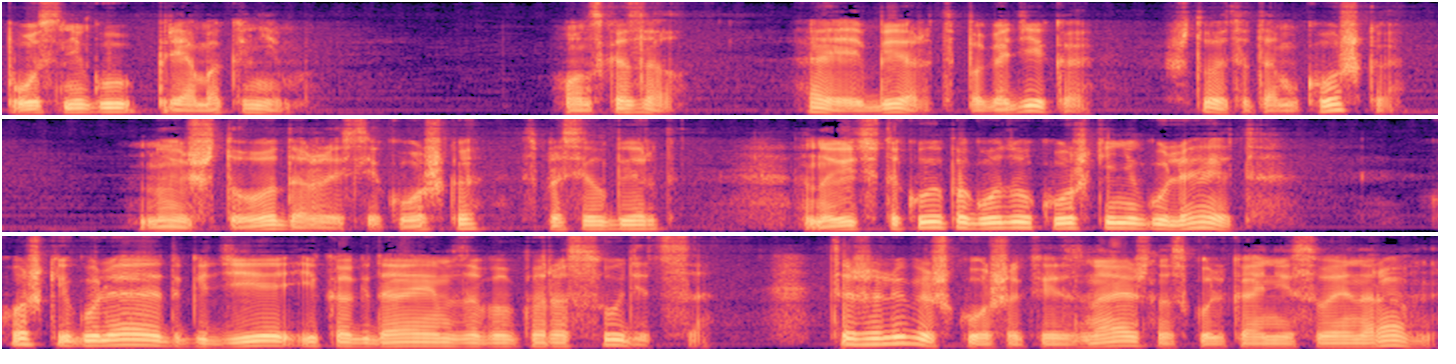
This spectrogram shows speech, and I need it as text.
по снегу прямо к ним. Он сказал, «Эй, Берт, погоди-ка, что это там, кошка?» «Ну и что, даже если кошка?» — спросил Берт. «Но ведь в такую погоду кошки не гуляют. Кошки гуляют где и когда им заблагорассудится». Ты же любишь кошек и знаешь, насколько они своенравны.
